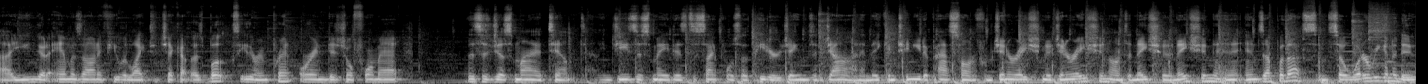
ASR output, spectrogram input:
Uh, you can go to Amazon if you would like to check out those books, either in print or in digital format. This is just my attempt. I mean, Jesus made his disciples with Peter, James, and John, and they continue to pass on from generation to generation, onto nation to nation, and it ends up with us. And so, what are we going to do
